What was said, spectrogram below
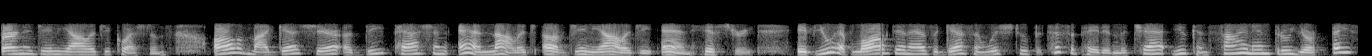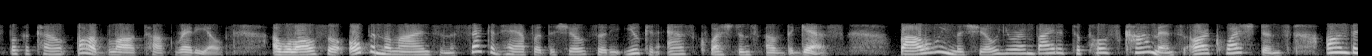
burning genealogy questions. All of my guests share a deep passion and knowledge of genealogy and history. If you have logged in as a guest and wish to participate in the chat, you can sign in through your Facebook account or Blog Talk Radio. I will also open the lines in the second half of the show so that you can ask questions of the guests. Following the show, you're invited to post comments or questions on the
